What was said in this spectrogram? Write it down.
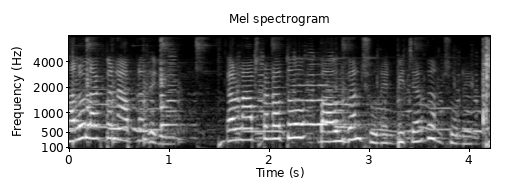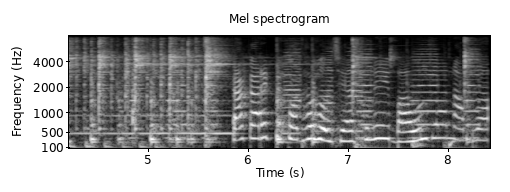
ভালো লাগবে না আপনাদেরই। কারণ আপনারা তো বাউল গান শোনেন, বিচার গান শোনেন। কাকা আরেকটা কথা বলছে, আসলে বাউল গান আমরা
